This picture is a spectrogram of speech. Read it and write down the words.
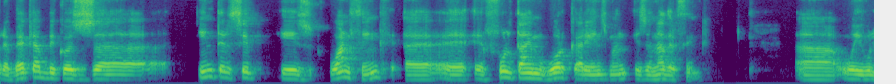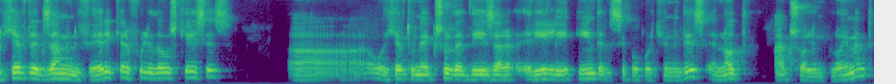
Rebecca, because uh, internship is one thing, uh, a, a full-time work arrangement is another thing. Uh, we will have to examine very carefully those cases. Uh, we have to make sure that these are really internship opportunities and not actual employment.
